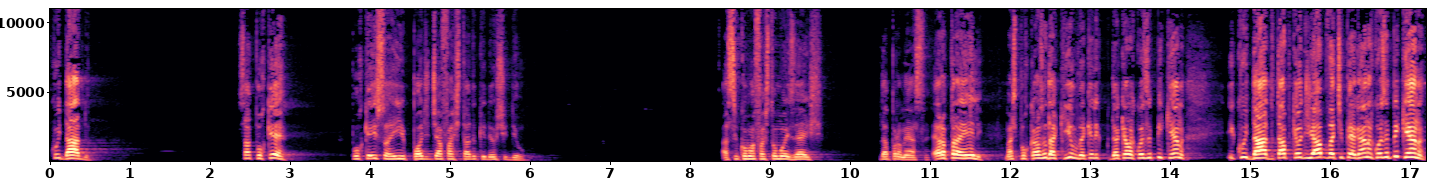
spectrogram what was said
Cuidado. Sabe por quê? Porque isso aí pode te afastar do que Deus te deu. Assim como afastou Moisés da promessa. Era para ele, mas por causa daquilo, daquele, daquela coisa pequena. E cuidado, tá? Porque o diabo vai te pegar na coisa pequena.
